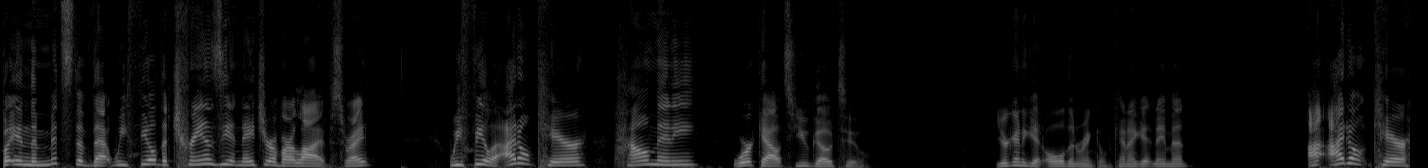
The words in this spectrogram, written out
But in the midst of that, we feel the transient nature of our lives, right? We feel it. I don't care how many workouts you go to, you're going to get old and wrinkled. Can I get an amen? I, I don't care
